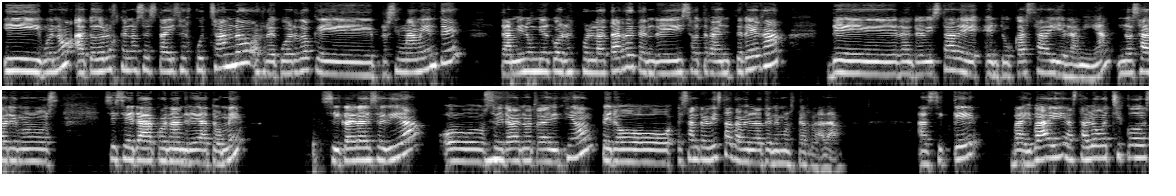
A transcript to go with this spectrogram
Y bueno, a todos los que nos estáis escuchando, os recuerdo que próximamente, también un miércoles por la tarde, tendréis otra entrega de la entrevista de En tu casa y en la mía. No sabremos si será con Andrea Tomé, si caerá ese día o será en otra edición, pero esa entrevista también la tenemos cerrada. Así que, bye bye, hasta luego chicos.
